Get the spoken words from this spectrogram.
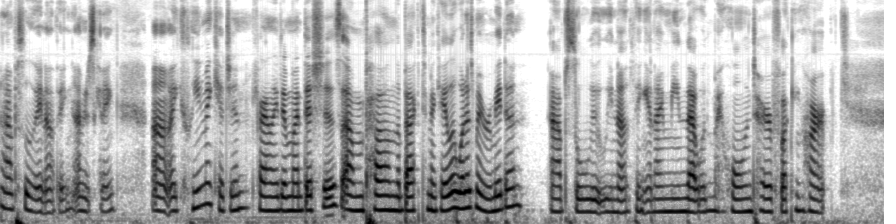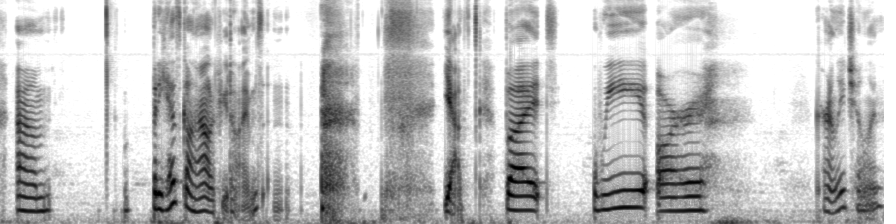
Absolutely nothing. I'm just kidding. Um, I cleaned my kitchen. Finally did my dishes. Um, pat on the back to Michaela. What has my roommate done? Absolutely nothing, and I mean that with my whole entire fucking heart. Um, but he has gone out a few times. yeah, but we are currently chilling.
